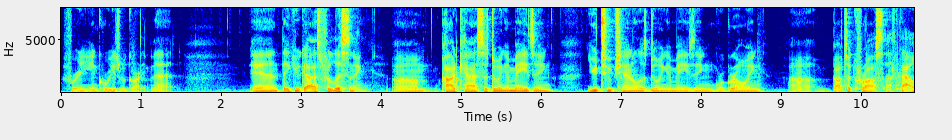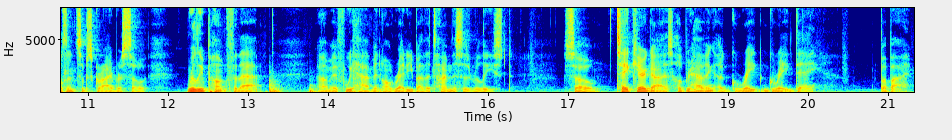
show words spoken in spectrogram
for any inquiries regarding that. And thank you guys for listening. Um, podcast is doing amazing. YouTube channel is doing amazing. We're growing, uh, about to cross a thousand subscribers. So really pumped for that. Um, if we haven't already by the time this is released. So take care, guys. Hope you're having a great, great day. Bye bye.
